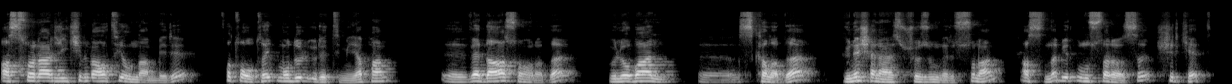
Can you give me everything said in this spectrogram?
Astroenerji 2006 yılından beri fotovoltaik modül üretimi yapan e, ve daha sonra da global e, skalada güneş enerjisi çözümleri sunan aslında bir uluslararası şirket.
